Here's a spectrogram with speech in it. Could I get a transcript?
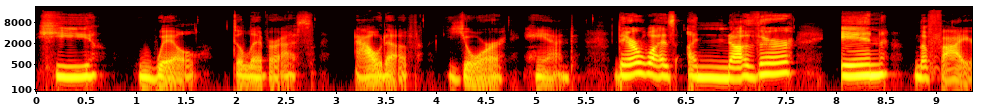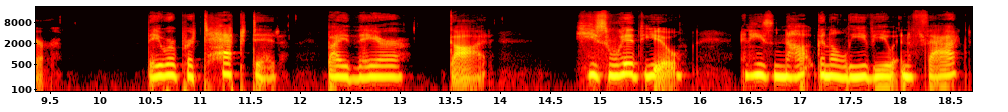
He will deliver us out of your hand. There was another in the fire. They were protected by their God. He's with you and He's not going to leave you. In fact,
